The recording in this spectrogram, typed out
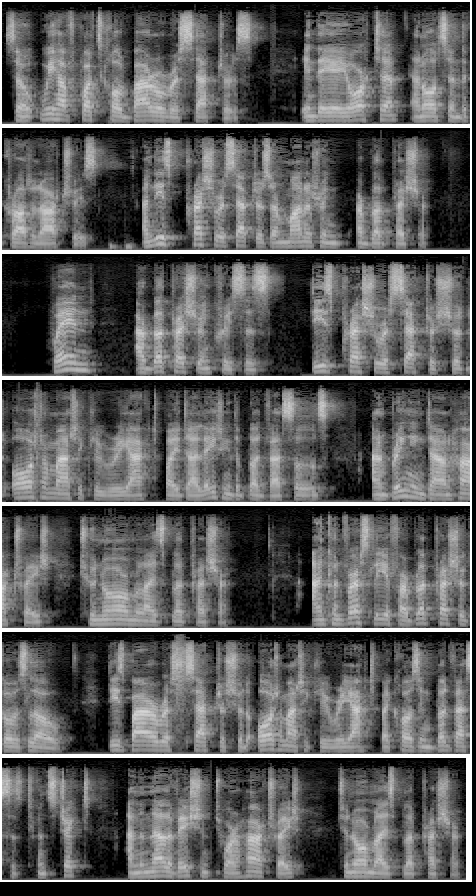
So we have what's called baroreceptors in the aorta and also in the carotid arteries. And these pressure receptors are monitoring our blood pressure. When our blood pressure increases, these pressure receptors should automatically react by dilating the blood vessels and bringing down heart rate to normalize blood pressure. And conversely, if our blood pressure goes low, these baroreceptors should automatically react by causing blood vessels to constrict and an elevation to our heart rate to normalize blood pressure.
